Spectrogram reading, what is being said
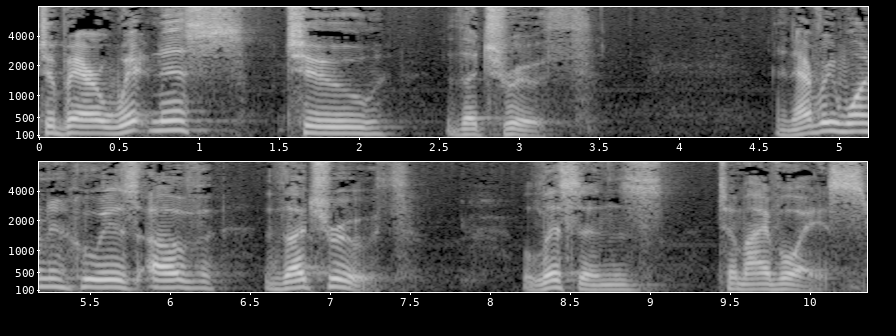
to bear witness to the truth. And everyone who is of the truth listens to my voice.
